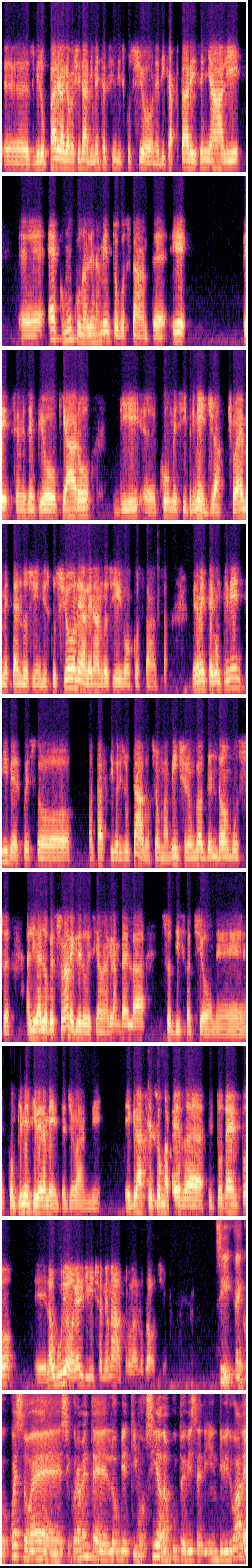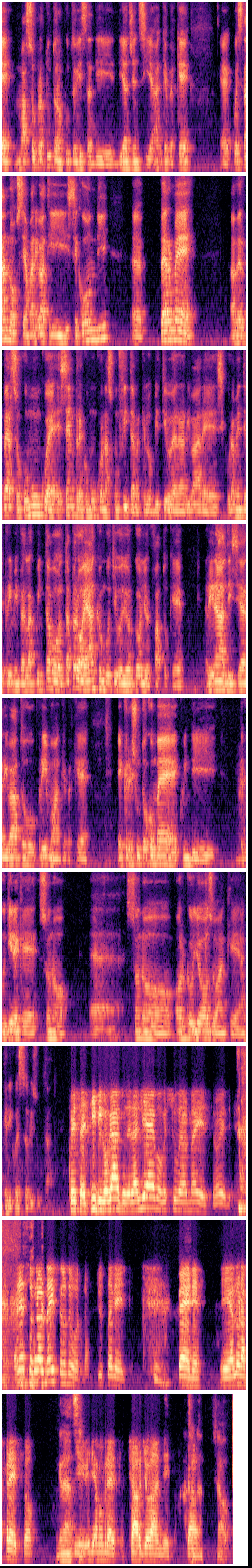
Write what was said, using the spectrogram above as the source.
eh, sviluppare la capacità di mettersi in discussione, di captare i segnali, eh, è comunque un allenamento costante e te sei un esempio chiaro di eh, come si primeggia, cioè mettendosi in discussione, allenandosi con costanza. Veramente complimenti per questo fantastico risultato, insomma, vincere un Golden Domus a livello personale credo che sia una gran bella soddisfazione. Complimenti veramente Giovanni e grazie insomma per uh, il tuo tempo eh, l'augurio magari di vincerne un altro l'anno prossimo. Sì, ecco, questo è sicuramente l'obiettivo, sia da un punto di vista di individuale, ma soprattutto da un punto di vista di, di agenzia, anche perché eh, quest'anno siamo arrivati secondi. Eh, per me aver perso comunque è sempre comunque una sconfitta perché l'obiettivo era arrivare sicuramente primi per la quinta volta, però è anche un motivo di orgoglio il fatto che Rinaldi sia arrivato primo anche perché è cresciuto con me e quindi devo dire che sono, eh, sono orgoglioso anche, anche, di questo risultato. Questo è il tipico caso dell'allievo che supera il maestro, vedi? Adesso però il maestro torna, giustamente. Bene, e allora a presto. Grazie. Ci vediamo presto. Ciao Giovanni. Ciao. Ciao.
